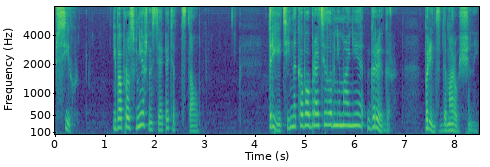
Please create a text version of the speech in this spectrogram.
Псих. И вопрос внешности опять отстал. Третий, на кого обратила внимание, Грегор, принц доморощенный.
